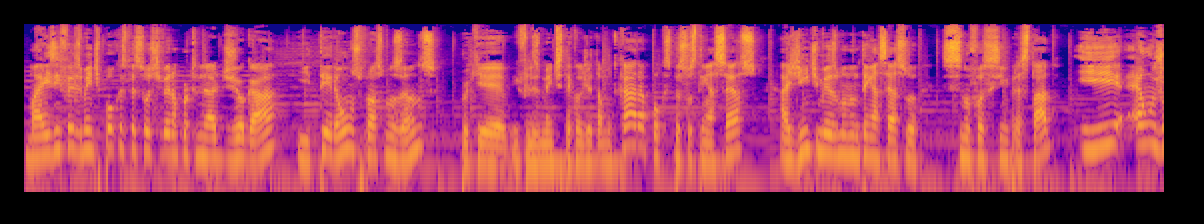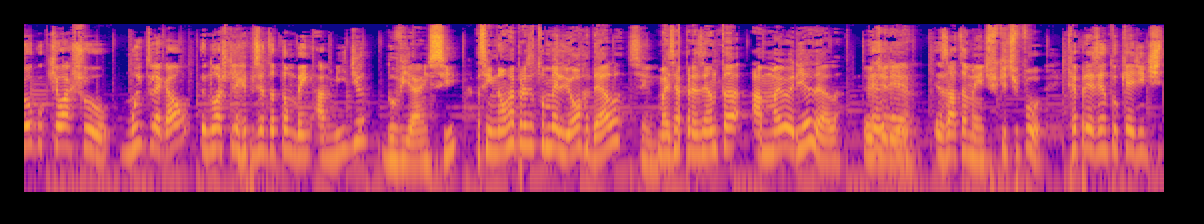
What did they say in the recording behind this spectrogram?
Mas infelizmente poucas pessoas tiveram a oportunidade de jogar e terão nos próximos anos, porque infelizmente a tecnologia tá muito cara, poucas pessoas têm acesso. A gente mesmo não tem acesso se não fosse emprestado. E é um jogo que eu acho muito legal. Eu não acho que ele representa tão bem a mídia do VR em si. Assim, não representa o melhor dela, Sim. mas representa a maioria dela, eu É, diria. é, exatamente, porque tipo, representa o que a gente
